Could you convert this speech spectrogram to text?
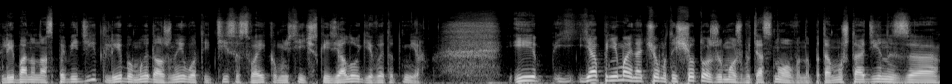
Либо оно нас победит, либо мы должны вот идти со своей коммунистической идеологией в этот мир. И я понимаю, на чем это еще тоже может быть основано, потому что один из э,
